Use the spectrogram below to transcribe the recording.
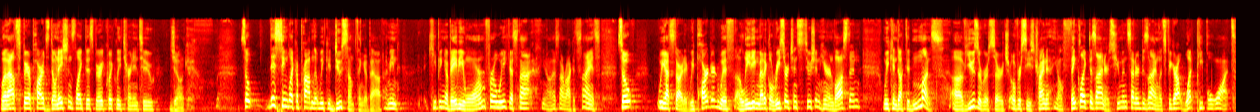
without spare parts, donations like this very quickly turn into junk. So this seemed like a problem that we could do something about. I mean, keeping a baby warm for a week, that's not, you know, that's not rocket science. So we got started. We partnered with a leading medical research institution here in Boston we conducted months of user research overseas, trying to you know, think like designers, human centered design. Let's figure out what people want.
